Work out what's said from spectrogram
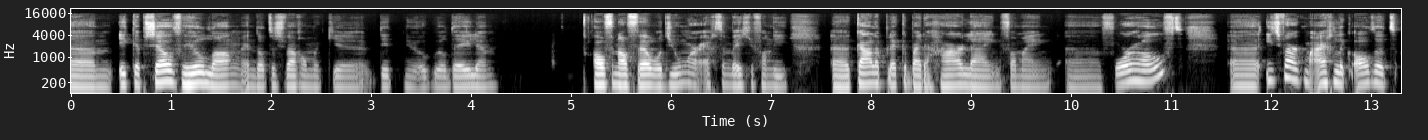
Ehm, ik heb zelf heel lang, en dat is waarom ik je dit nu ook wil delen, al vanaf wel wat jonger echt een beetje van die uh, kale plekken bij de haarlijn van mijn uh, voorhoofd. Iets waar ik me eigenlijk altijd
